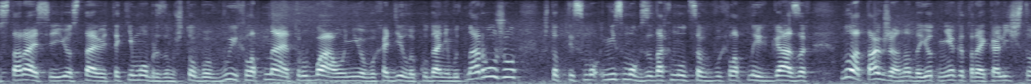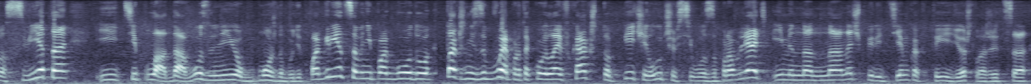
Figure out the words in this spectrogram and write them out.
старайся ее ставить таким образом, чтобы выхлопная труба у нее выходила куда-нибудь наружу, чтобы ты смо не смог задохнуться в выхлопных газах. Ну, а также она дает некоторое количество света и тепла. Да, возле нее можно будет погреться в непогоду. Также не забывай про такой лайфхак, что печи лучше всего заправлять именно на ночь перед тем, как ты идешь ложиться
